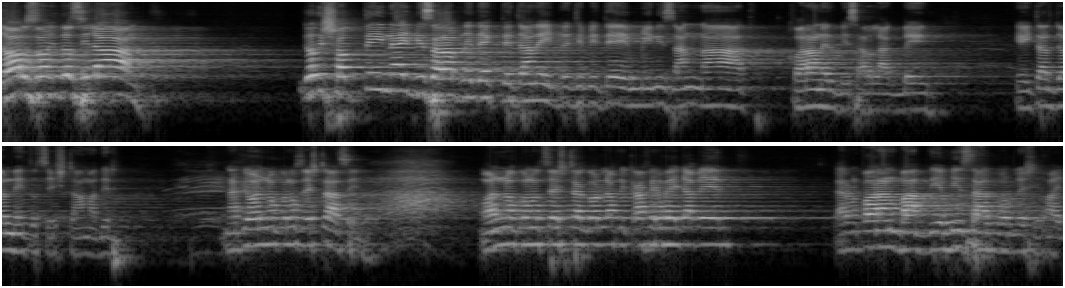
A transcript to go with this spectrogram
জর্জরিত ছিলাম। যদি সত্যিই নাই বিচার আপনি দেখতে চান, এই পৃথিবীতে মিনি জান্নাত, কোরআনের বিচার লাগবে। এইটার জন্যই তো চেষ্টা আমাদের। নাকি অন্য কোনো চেষ্টা আছে? অন্য কোনো চেষ্টা করলে আপনি কাফের হয়ে যাবেন। কারণ কোরআন বাদ দিয়ে বিচার করলে সে হয়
